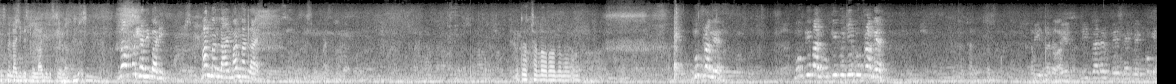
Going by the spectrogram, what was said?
Bismillah, ji, bismillah, ji, bismillah. No push anybody. Man man lie, man man lie. এটা হচ্ছে হলো রাজা বাবু Move from here. Move, keep on, move, keep, keep move from here. Please, brother, wait. Please, brother, wait, wait, wait. Okay,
